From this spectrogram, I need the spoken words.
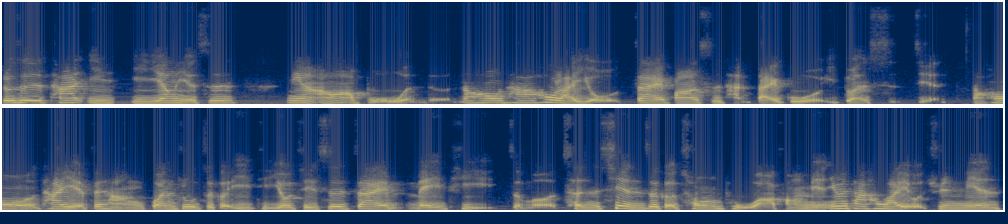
就是他一一样也是念阿拉伯文的，然后他后来有在巴勒斯坦待过一段时间，然后他也非常关注这个议题，尤其是在媒体怎么呈现这个冲突啊方面，因为他后来有去念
